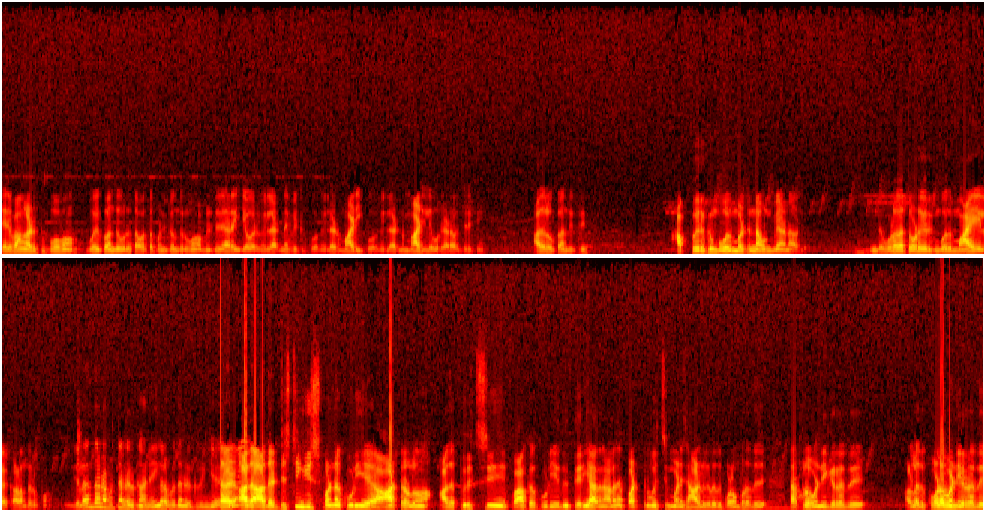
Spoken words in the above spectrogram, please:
சரி வாங்க அடுத்து போவோம். போய் உட்காந்து ஒரு தவத்தை பண்ணிட்டு வந்துடுவோம் அப்படின்ட்டு நேரம் இங்கே வருவேன் இல்லாட்டினா வீட்டுக்கு போவேன் இல்லாட்டி மாடிக்கு போவேன் இல்லாட்டினா மாடியில் ஒரு இடம் வச்சுருக்கேன். அதில் உட்காந்துட்டு அப்போ இருக்கும்போது மட்டும் நான் உண்மையான ஆள். இந்த உலகத்தோடு இருக்கும்போது மாயையில் கலந்துருப்போம். இதெல்லாம் தானே அப்படித்தானே இருக்கான்? நீங்களும் அப்படித்தானே இருக்கிறீங்க? அதை அதை டிஸ்டிங்விஷ் பண்ணக்கூடிய ஆற்றலும் அதை பிரித்து பார்க்கக்கூடியது தெரியாதனால தான் பற்று வச்சு மனுஷன் அழுகிறது புலம்புறது தற்கொலை பண்ணிக்கிறது அல்லது கொலை பண்ணிடுறது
